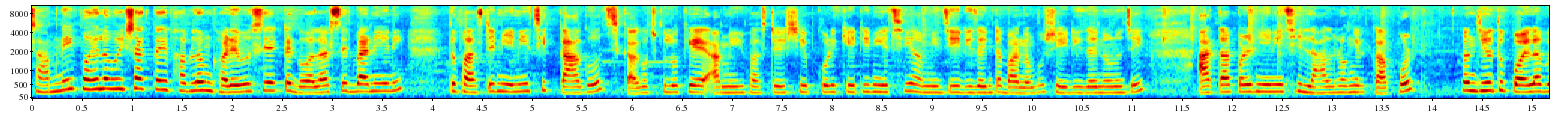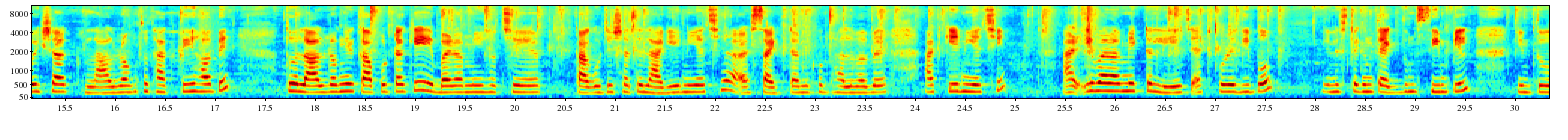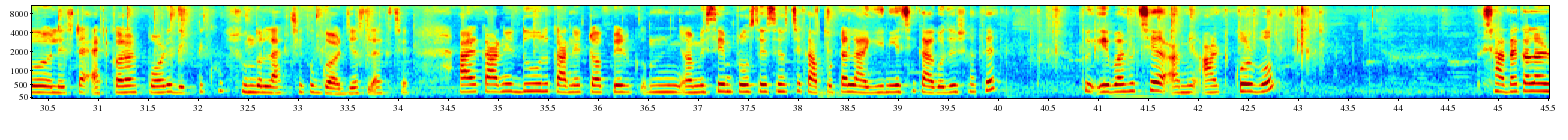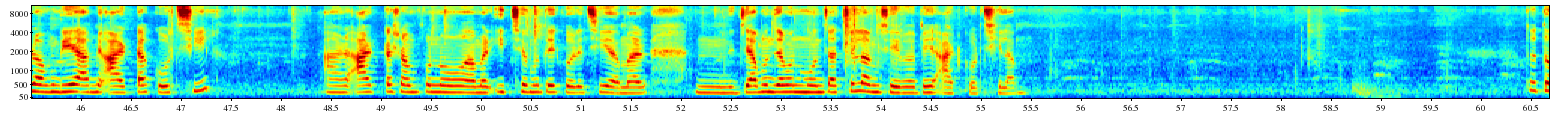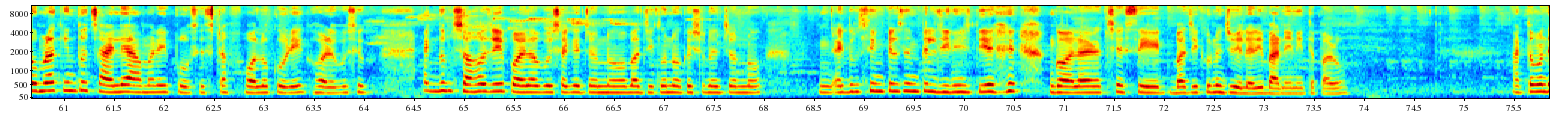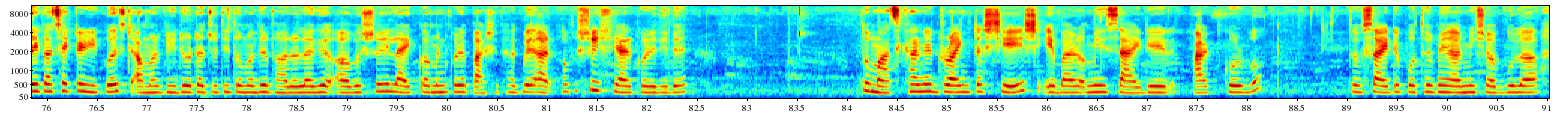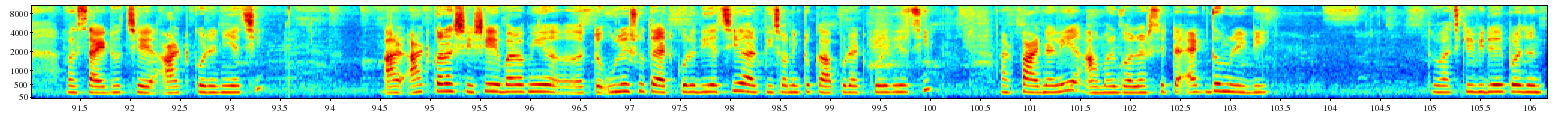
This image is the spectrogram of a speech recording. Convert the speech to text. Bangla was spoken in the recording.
সামনেই পয়লা বৈশাখ, তাই ভাবলাম ঘরে বসে একটা গলার সেট বানিয়ে নিই। তো ফার্স্টে নিয়ে নিয়েছি কাগজ। কাগজগুলোকে আমি ফার্স্টে শেপ করে কেটে নিয়েছি। আমি যে ডিজাইনটা বানাবো সেই ডিজাইন অনুযায়ী। আর তারপরে নিয়ে নিয়েছি লাল রঙের কাপড়। কারণ যেহেতু পয়লা বৈশাখ, লাল রং তো থাকতেই হবে। তো লাল রঙের কাপড়টাকে এবার আমি হচ্ছে কাগজের সাথে লাগিয়ে নিয়েছি। আর সাইডটা আমি খুব ভালোভাবে আটকে নিয়েছি। আর এবার আমি একটা লেজ অ্যাড করে দিব। লেসটা কিন্তু একদম সিম্পল কিন্তু লেসটা অ্যাড করার পরে দেখতে খুব সুন্দর লাগছে, খুব গর্জিয়াস লাগছে। আর কানের দুল, কানের টপের আমি সেম প্রসেসে হচ্ছে কাপড়টা লাগিয়ে নিয়েছি কাগজের সাথে। তো এবার হচ্ছে আমি আর্ট করব। সাদা কালার রং দিয়ে আমি আর্টটা করছি। আর আর্টটা সম্পূর্ণ আমার ইচ্ছে মতোই করেছি, আমার যেমন যেমন মন চাচ্ছিল আমি সেভাবে আর্ট করছিলাম। তো তোমরা কিন্তু চাইলে আমার এই প্রসেসটা ফলো করে ঘরে বসে একদম সহজেই পয়লা বৈশাখের জন্য বা যে কোনো অকেশনের জন্য একদম সিম্পল সিম্পল জিনিস দিয়ে গলার হচ্ছে সেট বা যে কোনো জুয়েলারি বানিয়ে নিতে পারো। আর তোমাদের কাছে একটা রিকোয়েস্ট আমার ভিডিওটা যদি তোমাদের ভালো লাগে, অবশ্যই লাইক কমেন্ট করে পাশে থাকবে আর অবশ্যই শেয়ার করে দিবে। তো মাঝখানের ড্রয়িংটা শেষ, এবার আমি সাইডের আর্ট করব। তো সাইডে প্রথমে আমি সবগুলা সাইড হচ্ছে আর্ট করে নিয়েছি। আর আর্ট করা শেষে এবার আমি একটা উলের সুতো অ্যাড করে দিয়েছি আর পিছনে একটু কাপড় অ্যাড করে দিয়েছি। আর ফাইনালি আমার গলার সেটটা একদম রেডি তো আজকের ভিডিও এই পর্যন্ত।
